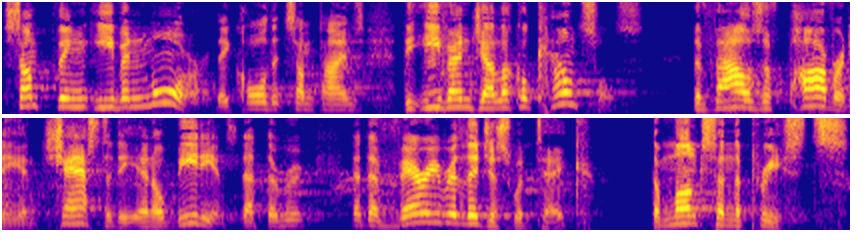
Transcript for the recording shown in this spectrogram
something even more. They called it sometimes the evangelical counsels, the vows of poverty and chastity and obedience that the, that the very religious would take, the monks and the priests.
